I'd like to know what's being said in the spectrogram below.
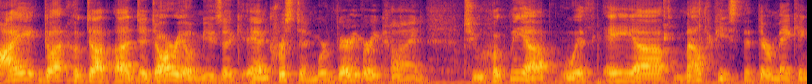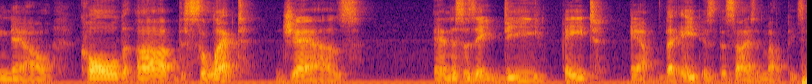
I got hooked up, uh, D'Addario Music and Kristen were very, very kind to hook me up with a uh, mouthpiece that they're making now called uh, the Select Jazz. And this is a D8 M. The 8 is the size of the mouthpiece.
